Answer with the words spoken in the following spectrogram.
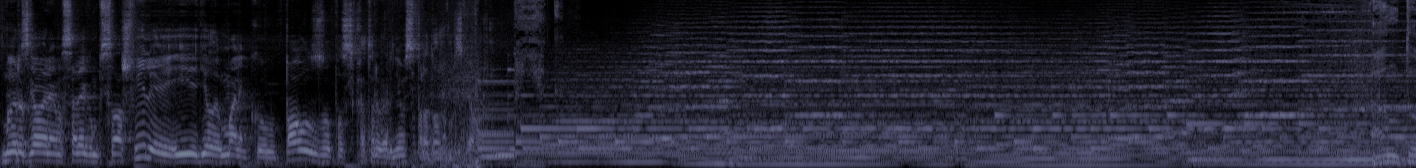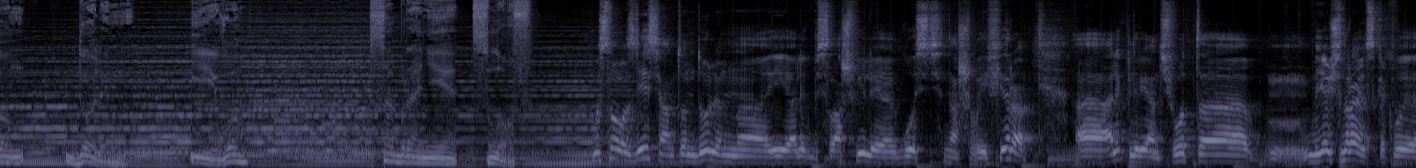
Мы разговариваем с Олегом Писалашвили и делаем маленькую паузу, после которой вернемся и продолжим разговор. Мы снова здесь. Антон Долин э, и Олег Басилашвили, гость нашего эфира. Э, Олег Валерьянович, вот э, мне очень нравится, как вы,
